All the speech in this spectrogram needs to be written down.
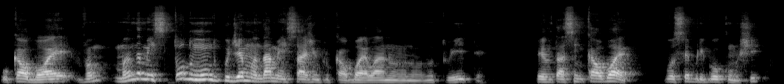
O cowboy, vamos, manda mens- todo mundo podia mandar mensagem para o cowboy lá no, no, no Twitter, perguntar assim, cowboy, você brigou com o Chico?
